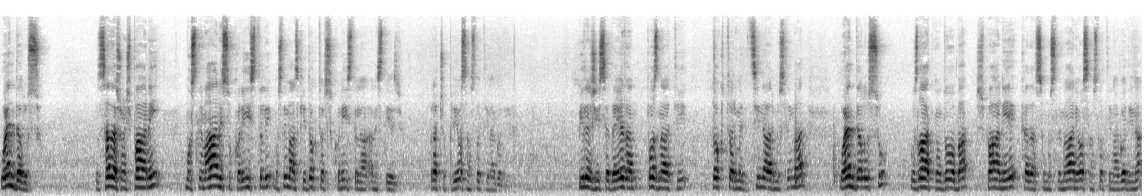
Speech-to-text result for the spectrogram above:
u Endelusu, u sadašnjoj Španiji, muslimani su koristili, muslimanski doktor su koristili anesteziju. Braćo, prije 800 godina. Bileži se da jedan poznati doktor, medicinar, musliman, u Endelusu, u zlatno doba Španije, kada su muslimani 800 godina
